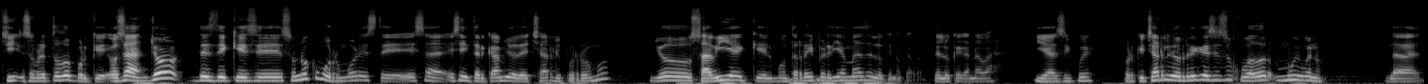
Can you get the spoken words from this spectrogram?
Sí, sobre todo porque, o sea, yo desde que se sonó como rumor este, esa, ese intercambio de Charlie por Romo, yo sabía que el Monterrey perdía más de lo que, no, de lo que ganaba. Y así fue. Porque Charlie Rodríguez es un jugador muy bueno. La,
